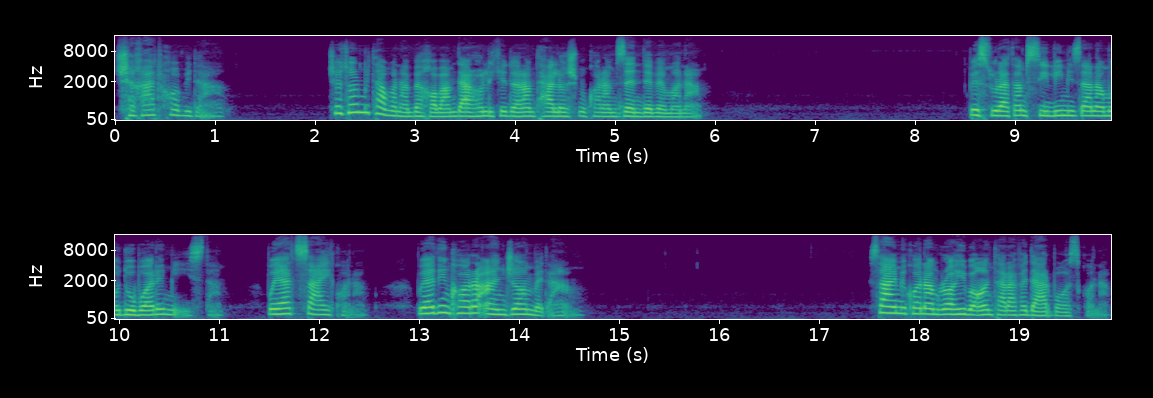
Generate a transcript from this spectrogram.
چقدر خوابیدم؟ چطور می توانم بخوابم در حالی که دارم تلاش می کنم زنده بمانم؟ به صورتم سیلی می‌زنم و دوباره می ایستم. باید سعی کنم. باید این کار را انجام بدهم. سعی می کنم راهی به آن طرف در باز کنم.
